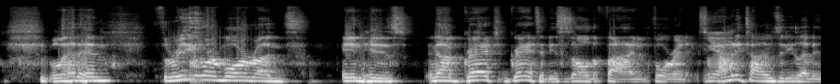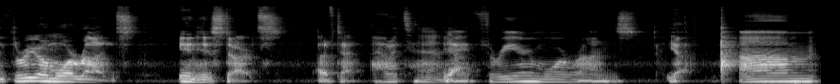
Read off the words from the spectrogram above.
let in three or more runs in his? Now, grant, granted, this is all the five and four innings. So, Yeah. how many times did he let in three or more runs in his starts out of ten? Out of ten. Yeah. eh, Three or more runs. Yeah. Um.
